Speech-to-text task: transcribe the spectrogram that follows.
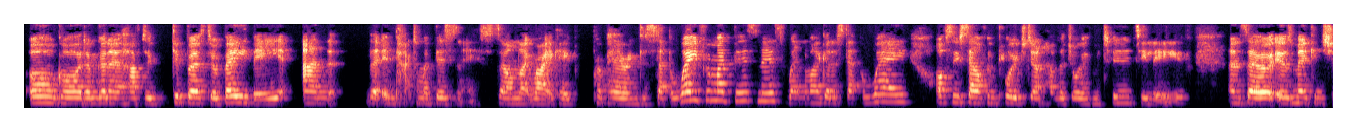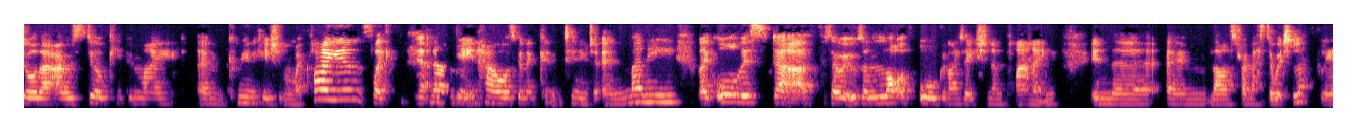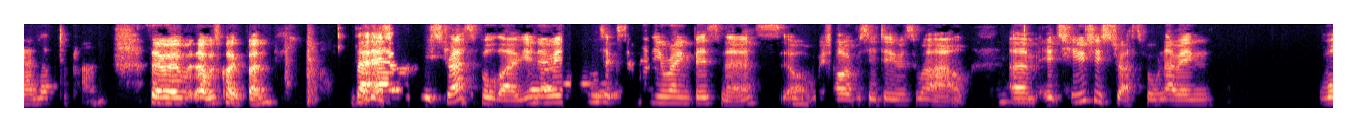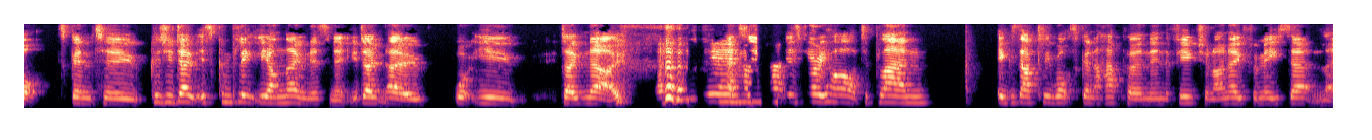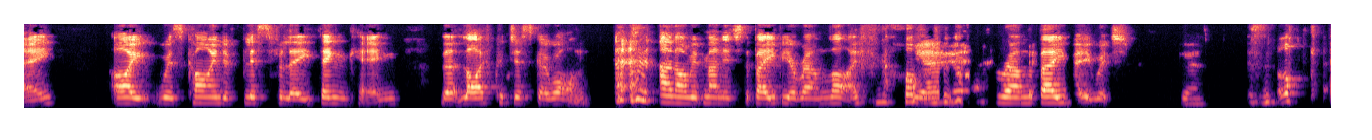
oh god, I'm gonna have to give birth to a baby, and the impact on my business. So I'm like, right, okay, preparing to step away from my business. When am I going to step away? Obviously, self employed, you don't have the joy of maternity leave. And so it was making sure that I was still keeping my um, communication with my clients, like Yeah. navigating how I was going to continue to earn money, like all this stuff. So it was a lot of organization and planning in the um, last trimester, which luckily I love to plan. So um, that was quite fun. But But um, it's really stressful though, you know, in the context of running your own business, uh, Mm. which I obviously do as well. Um, it's hugely stressful knowing what's going to because you don't it's completely unknown, isn't it? You don't know what you don't know. yeah, and so it's very hard to plan exactly what's going to happen in the future. And I know for me, certainly, I was kind of blissfully thinking that life could just go on and I would manage the baby around life Yeah. around the baby, which Yeah. is not.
